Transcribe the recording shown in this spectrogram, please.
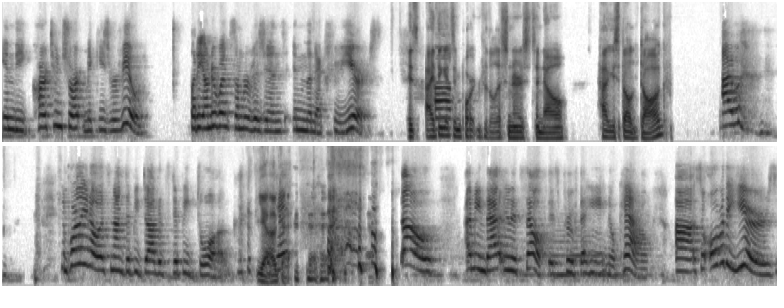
in the cartoon short Mickey's Revue, but he underwent some revisions in the next few years. It's, I think Uh, it's important for the listeners to know how you spell dog. I was it's important to know it's not Dippy Dog, it's Dippy Dawg. Yeah, okay. Okay. So, I mean, that in itself is proof that he ain't no cow. Uh, so, over the years,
